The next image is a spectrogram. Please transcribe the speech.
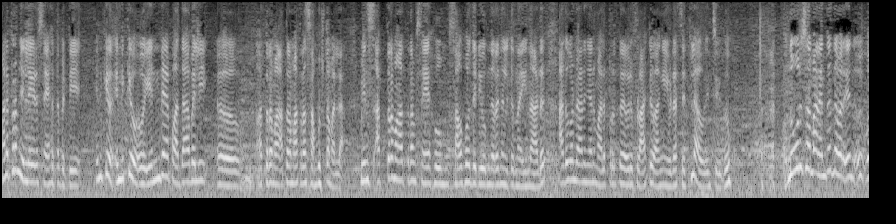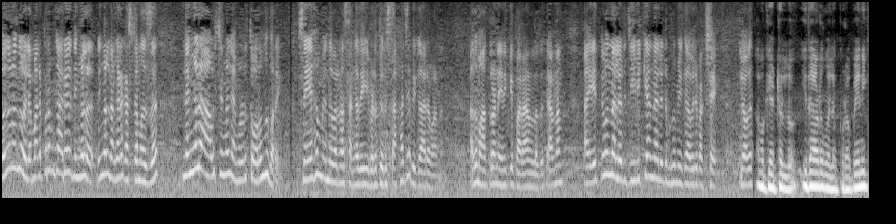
മലപ്പുറം ജില്ലയുടെ സ്നേഹത്തെ പറ്റി എനിക്ക് എനിക്ക് എന്റെ പദാവലി അത്ര അത്രമാത്രം സമ്പുഷ്ടമല്ല. മീൻസ് അത്രമാത്രം സ്നേഹവും സഹോദര്യവും നിറഞ്ഞു നിൽക്കുന്ന ഈ നാട്. അതുകൊണ്ടാണ് ഞാൻ മലപ്പുറത്ത് ഒരു ഫ്ളാറ്റ് വാങ്ങി ഇവിടെ സെറ്റിൽ ആവുകയും ചെയ്തു. നൂറ് ശതമാനം എന്തെന്ന് ഒന്നുമില്ല മലപ്പുറംകാര് നിങ്ങൾ നിങ്ങൾ ഞങ്ങളുടെ കസ്റ്റമേഴ്സ് നിങ്ങളുടെ ആവശ്യങ്ങൾ ഞങ്ങളോട് തുറന്നു പറയും. സ്നേഹം എന്ന് പറയുന്ന സംഗതി ഇവിടുത്തെ ഒരു സഹജ വികാരമാണ്. അത് മാത്രമാണ് എനിക്ക് പറയാനുള്ളത്. കാരണം ഏറ്റവും നല്ലൊരു ജീവിക്കാൻ നല്ലൊരു ഭൂമിക അവർ പക്ഷേ ലോകത്ത് കേട്ടല്ലോ ഇതാണ് മലപ്പുറം. എനിക്ക്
